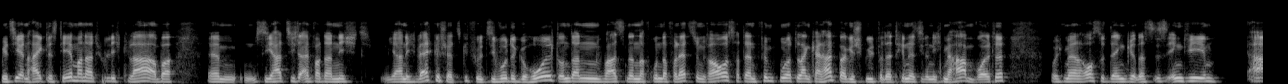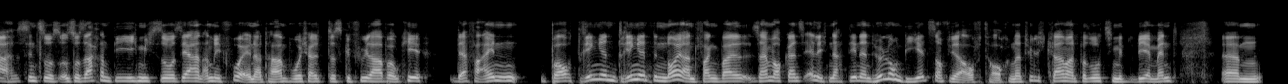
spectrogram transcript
mit sich ein heikles Thema natürlich, klar, aber ähm, sie hat sich einfach dann nicht, ja, nicht wertgeschätzt gefühlt. Sie wurde geholt und dann war sie dann aufgrund der Verletzung raus, hat dann fünf Monate lang kein Handball gespielt, weil der Trainer sie dann nicht mehr haben wollte. Wo ich mir dann auch so denke, das ist irgendwie, ja, es sind so, so, Sachen, die ich mich so sehr an André Fuhr erinnert haben, wo ich halt das Gefühl habe, okay, der Verein braucht dringend, dringend einen Neuanfang, weil, seien wir auch ganz ehrlich, nach den Enthüllungen, die jetzt noch wieder auftauchen, natürlich klar, man versucht sie mit vehement ähm,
